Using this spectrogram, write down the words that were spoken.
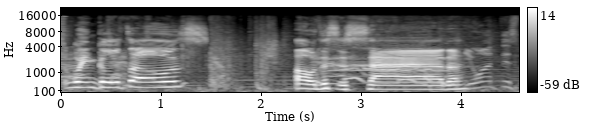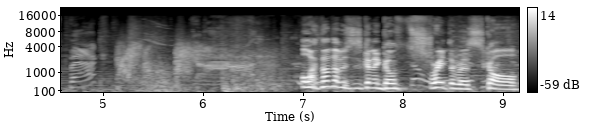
Twinkle toes. Oh, this is sad. You want this back? Oh, I thought that was just gonna go straight through his skull.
